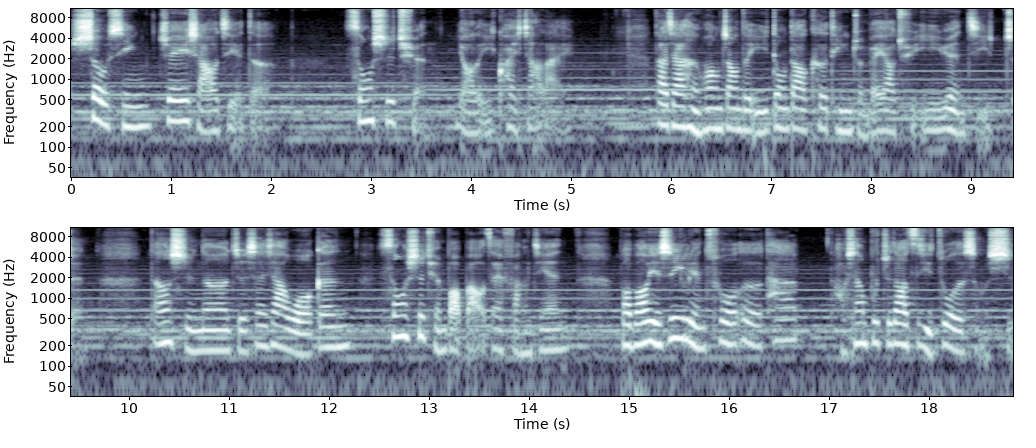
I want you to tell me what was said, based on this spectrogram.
寿星 J 小姐的松狮犬咬了一块下来，大家很慌张的移动到客厅，准备要去医院急诊。当时呢，只剩下我跟松狮犬宝宝在房间，宝宝也是一脸错愕，他。好像不知道自己做了什么事，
